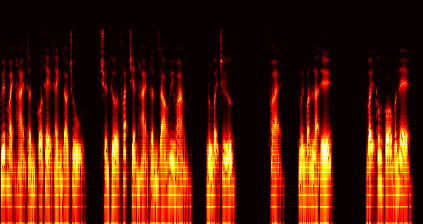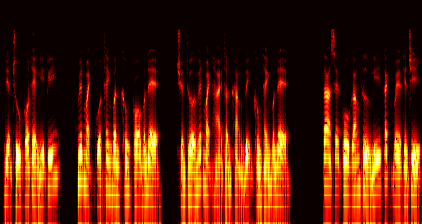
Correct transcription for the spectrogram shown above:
huyết mạch hải thần có thể thành giáo chủ, truyền thừa phát triển hải thần giáo huy hoàng, đúng vậy chứ? Phải, nguyên văn là thế. Vậy không có vấn đề, điện chủ có thể nghĩ kỹ, huyết mạch của thanh vân không có vấn đề, truyền thừa huyết mạch hải thần khẳng định không thành vấn đề. Ta sẽ cố gắng thử nghĩ cách về tiên chỉ,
